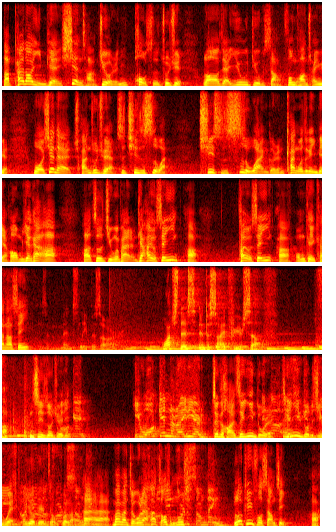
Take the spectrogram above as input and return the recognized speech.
那拍到影片现场就有人 post 出去，然后在 YouTube 上疯狂传阅。我现在传出去是七十四万，七十四万个人看过这个影片。好，我们先看啊，好，这是警卫拍的，你看还有声音啊，它有声音啊，我们可以看它声音。is immensely bizarre. Watch this and decide for yourself. 啊，你自己做决定。这个好像是印度人，这个印度的警卫，从右边走过来哎哎，慢慢走过来，他找什么东西？Something.？Looking for something. 啊，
